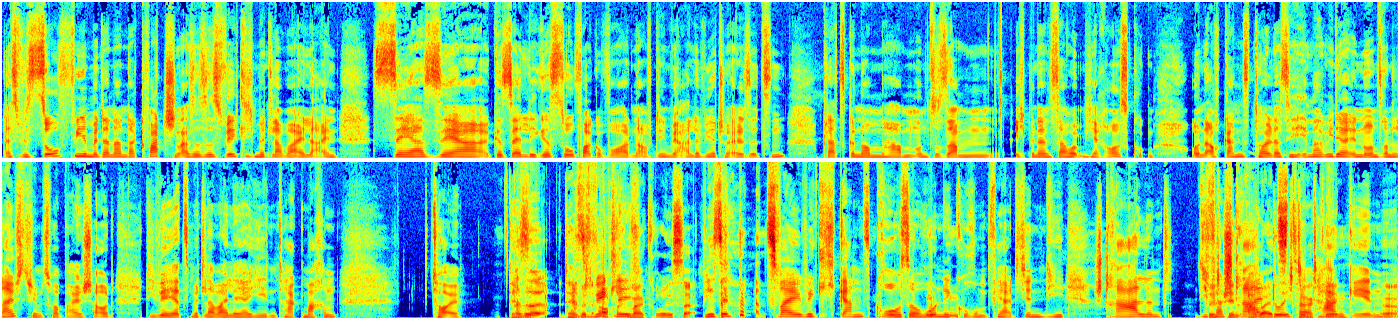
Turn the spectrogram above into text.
dass wir so viel miteinander quatschen. Also es ist wirklich mittlerweile ein sehr, sehr geselliges Sofa geworden, auf dem wir alle virtuell sitzen, Platz genommen haben und zusammen, ich bin ein Star, holt mich hier rausgucken. Und auch ganz toll, dass ihr immer wieder in unseren Livestreams vorbeischaut, die wir jetzt mittlerweile ja jeden Tag machen. Toll. Der Also- wird, der also wird auch wirklich- immer größer. Wir sind zwei wirklich ganz große Honigkuchenpferdchen, die strahlend, die Durch den verstrahlt durch den Tag gehen. gehen. Ja.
